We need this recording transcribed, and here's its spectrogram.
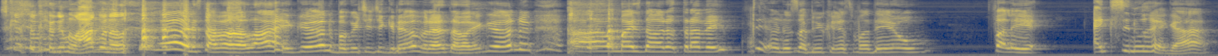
Os caras estavam jogando água na. Não, eles estavam lá regando, bagulho de grama, né? Tava regando. Ah, mas na hora eu travei. Eu não sabia o que responder. Eu falei, é que se não regar,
